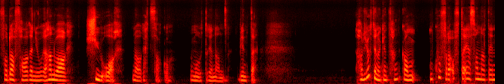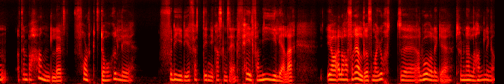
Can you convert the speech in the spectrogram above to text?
for det faren gjorde. Han var sju år når rettssaka mot Rinnan begynte. Har du gjort deg noen tanker om, om, hvorfor det ofte er sånn at en, at en, behandler folk dårlig fordi de er født inn i hva skal man si, en feil familie, eller, ja, eller har foreldre som har gjort uh, alvorlige kriminelle handlinger?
